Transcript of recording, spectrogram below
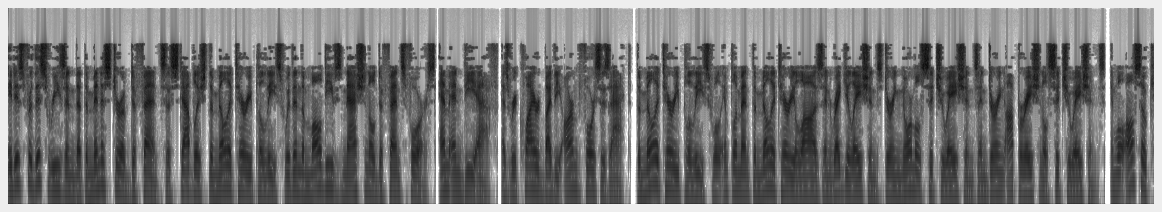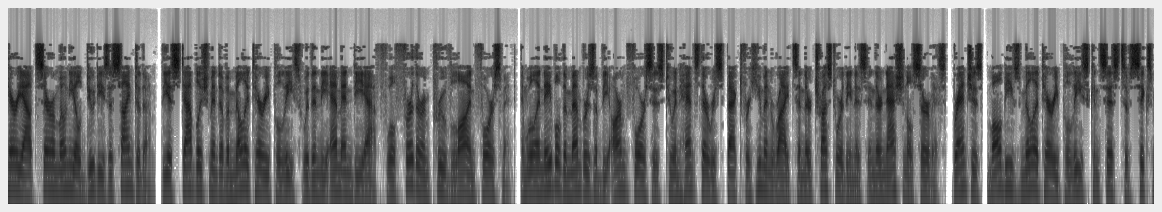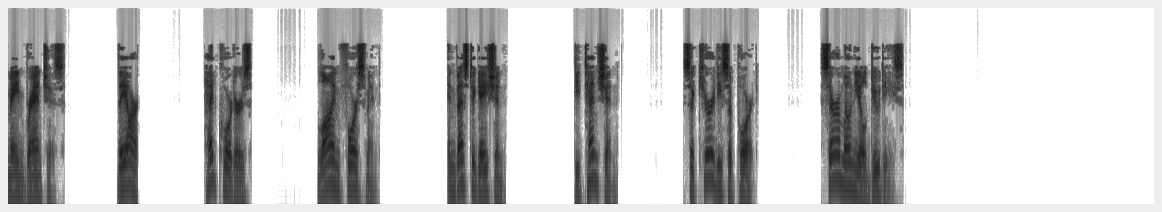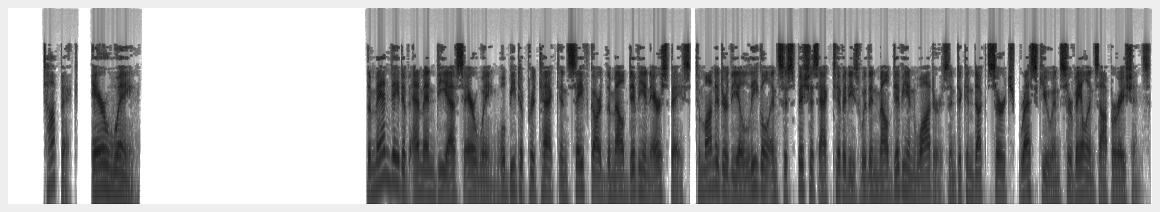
It is for this reason that the Minister of Defense established the military police within the Maldives National Defense Force (MNDF) as required by the Armed Forces Act. The military police will implement the military laws and regulations during normal situations and during operational situations and will also carry out ceremonial duties assigned to them. The establishment of a military police within the MNDF will further improve law enforcement and will enable the members of the armed forces to enhance their respect for human rights and their trustworthiness in their national service. Branches Maldives military police consists of six main branches. They are Headquarters Law enforcement Investigation Detention Security support Ceremonial duties Air Wing The mandate of MNDF's Air Wing will be to protect and safeguard the Maldivian airspace, to monitor the illegal and suspicious activities within Maldivian waters and to conduct search, rescue and surveillance operations.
